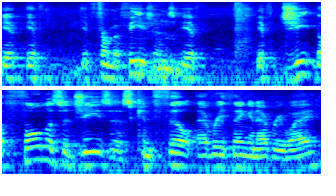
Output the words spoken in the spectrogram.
if, if, if from Ephesians, if, if G, the fullness of Jesus can fill everything in every way,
